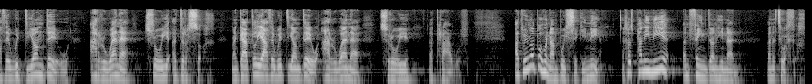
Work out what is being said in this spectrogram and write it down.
addewidion Dyw arwen e trwy y dryswch. Mae'n gadael i addewidion Dyw arwen e trwy y prawf. A dwi'n meddwl bod hwnna'n bwysig i ni. Achos pan i ni yn ffeindio'n hunain yn y tywychwch,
